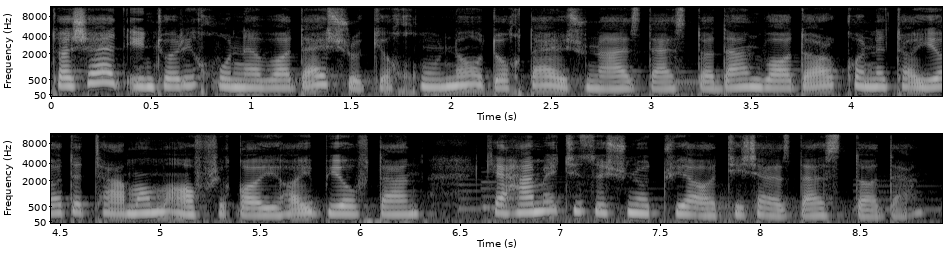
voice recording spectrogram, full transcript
تا شاید اینطوری خونوادهش رو که خونه و دخترشون رو از دست دادن وادار کنه تا یاد تمام آفریقایی هایی بیفتن که همه چیزشون رو توی آتیش از دست دادن.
